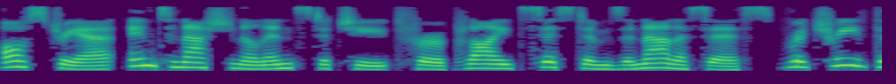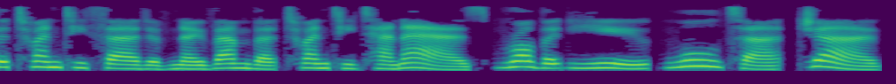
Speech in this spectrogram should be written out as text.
Austria, International Institute Institute for Applied Systems Analysis, retrieved 23 November 2010 Ayres, Robert U., Walter, Jurg,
